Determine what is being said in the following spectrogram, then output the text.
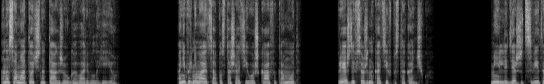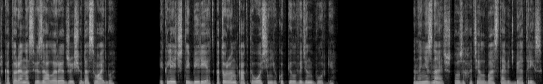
она сама точно так же уговаривала ее. Они принимаются опустошать его шкаф и комод, прежде все же накатив по стаканчику. Милли держит свитер, который она связала Реджу еще до свадьбы, и клетчатый берет, который он как-то осенью купил в Эдинбурге. Она не знает, что захотела бы оставить Беатрис.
